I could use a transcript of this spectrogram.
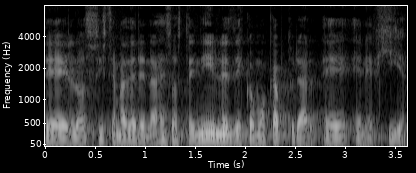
de los sistemas de drenaje sostenibles, de cómo capturar eh, energía.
